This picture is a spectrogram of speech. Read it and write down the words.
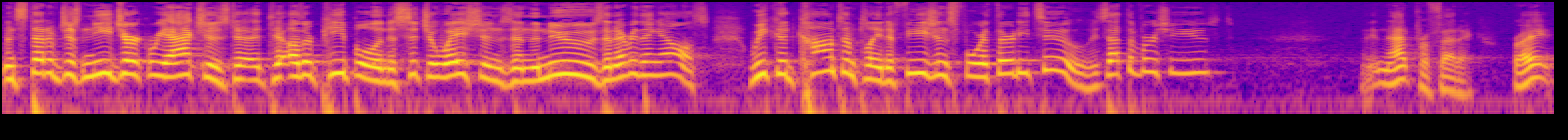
Instead of just knee jerk reactions to, to other people and to situations and the news and everything else, we could contemplate Ephesians 4:32. Is that the verse you used? Isn't that prophetic, right?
